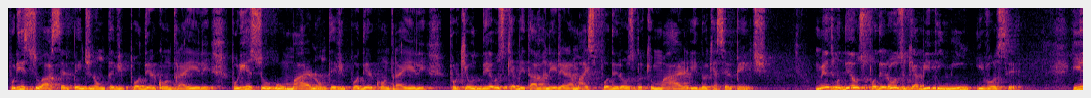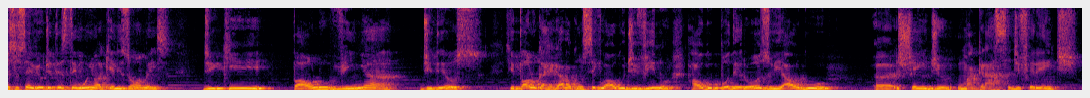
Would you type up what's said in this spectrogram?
Por isso a serpente não teve poder contra ele, por isso o mar não teve poder contra ele, porque o Deus que habitava nele era mais poderoso do que o mar e do que a serpente. O mesmo Deus poderoso que habita em mim e você. E isso serviu de testemunho àqueles homens de que Paulo vinha de Deus, que Paulo carregava consigo algo divino, algo poderoso e algo uh, cheio de uma graça diferente.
